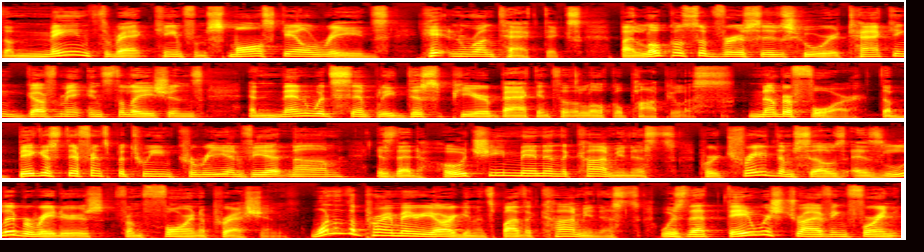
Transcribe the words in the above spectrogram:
The main threat came from small scale raids, hit and run tactics, by local subversives who were attacking government installations and then would simply disappear back into the local populace. Number four, the biggest difference between Korea and Vietnam is that Ho Chi Minh and the communists portrayed themselves as liberators from foreign oppression. One of the primary arguments by the communists was that they were striving for an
